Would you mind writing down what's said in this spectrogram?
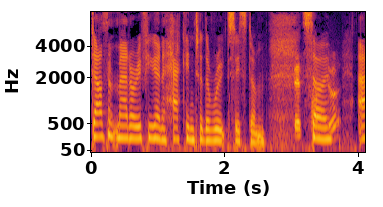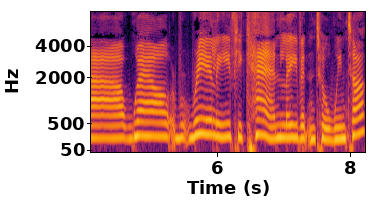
doesn't matter if you're going to hack into the root system. Best time to do so, it? uh, well, really, if you can, leave it until winter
